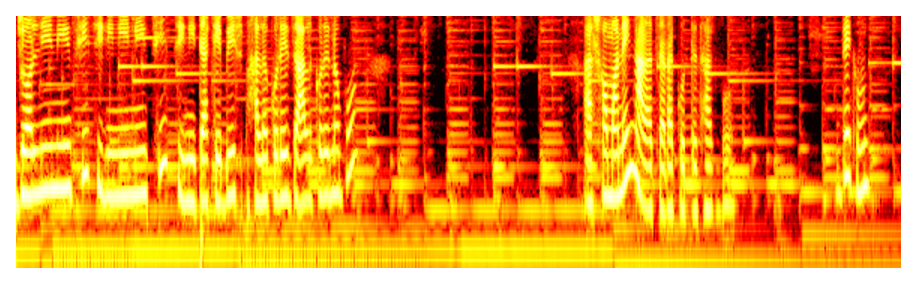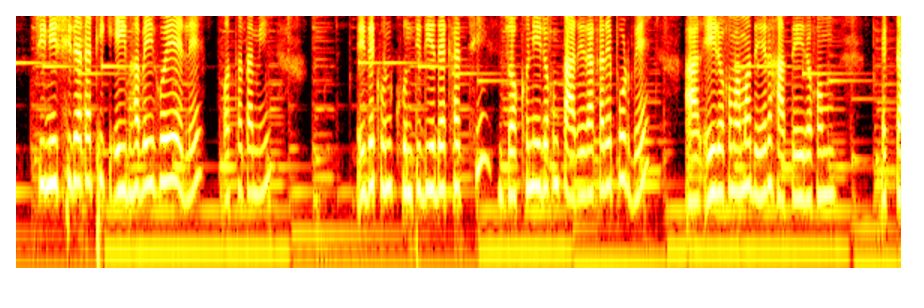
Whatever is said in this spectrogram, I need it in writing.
জল নিয়ে নিয়েছি, চিনি নিয়ে নিয়েছি, চিনিটাকে বেশ ভালো করে জাল করে নেব। আর সমানেই নাড়াচাড়া করতে থাকব। দেখুন, চিনির শিরাটা ঠিক এইভাবেই হয়ে এলে, অর্থাৎ আমি এই দেখুন খুন্তি দিয়ে দেখাচ্ছি, যখনই এরকম তারের আকারে পড়বে আর এই রকম আমাদের হাতে এরকম একটা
